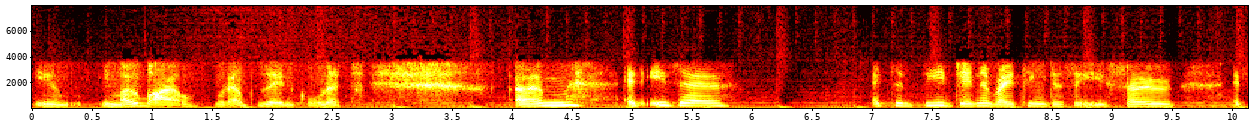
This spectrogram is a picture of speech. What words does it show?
Im, immobile, would I then call it. Um, it is a it's a degenerating disease, so it's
